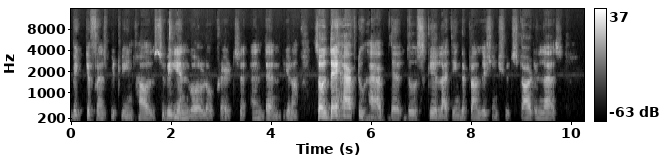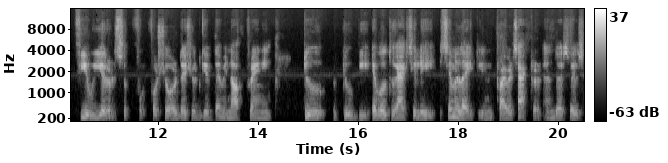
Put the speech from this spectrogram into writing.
big difference between how civilian world operates and then you know. So they have to have the those skill. I think the transition should start in last few years. For, for sure they should give them enough training to to be able to actually simulate in private sector. And this is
